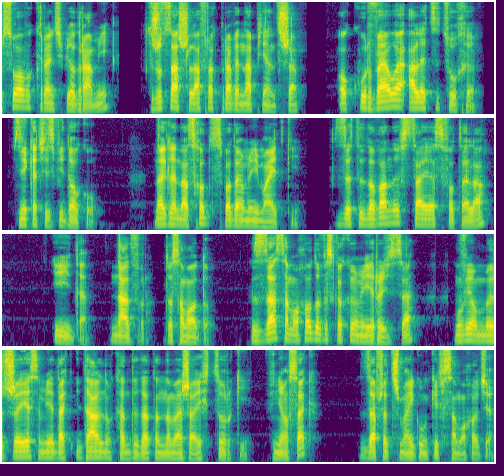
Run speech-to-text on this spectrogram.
słowo kręci biodrami, zrzuca szlafrok prawie na piętrze. O kurwełe, ale cycuchy. Znika ci z widoku. Nagle na schody spadają jej majtki. Zdecydowany wstaje z fotela i idę. Na dwór, do samochodu. Za samochodu wyskakują jej rodzice. Mówią że jestem jednak idealnym kandydatem na męża ich córki. Wniosek? Zawsze trzymaj gumki w samochodzie.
